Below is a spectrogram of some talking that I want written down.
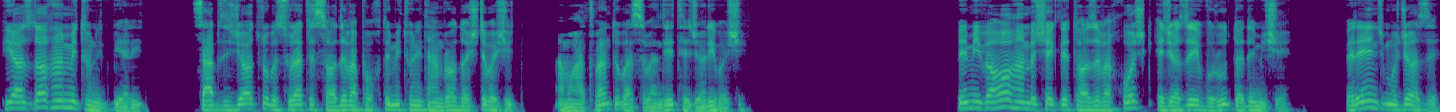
پیازداغ هم می‌تونید بیارید. سبزیجات رو به صورت ساده و پخته می‌تونید همراه داشته باشید اما حتما تو بسته‌بندی تجاری باشید. به میوه ها هم به شکل تازه و خشک اجازه ورود داده میشه. برنج مجازه.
